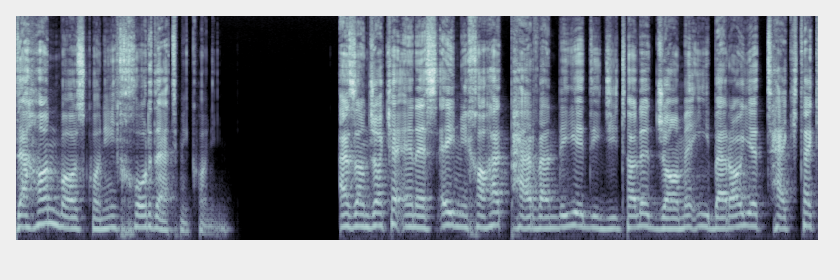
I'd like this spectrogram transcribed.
دهان باز کنی خوردت می کنیم. از آنجا که NSA می‌خواهد پرونده دیجیتال جامعی برای تک تک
